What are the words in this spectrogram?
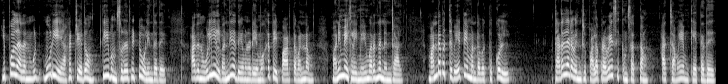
இப்போது அதன் மூ- மூடியை அகற்றியதும் தீபம் சுடர்விட்டு ஒளிந்தது. அதன் ஒளியில் வந்தியத்தேவனுடைய முகத்தை பார்த்த வண்ணம் மணிமேகலை மெய்மறந்து நின்றாள். மண்டபத்து வேட்டை மண்டபத்துக்குள் தடதடவென்று பல பிரவேசிக்கும் சத்தம் அச்சமயம் கேட்டது.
